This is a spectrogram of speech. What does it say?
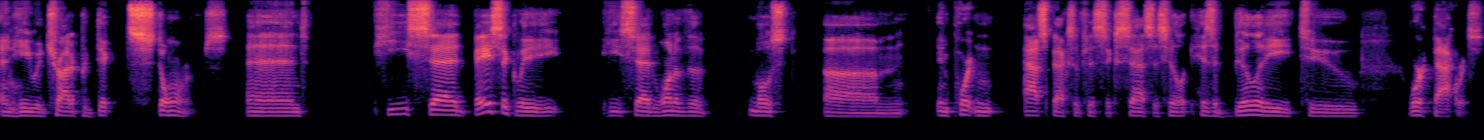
and he would try to predict storms. And he said basically he said one of the most um, important aspects of his success is his, his ability to work backwards.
